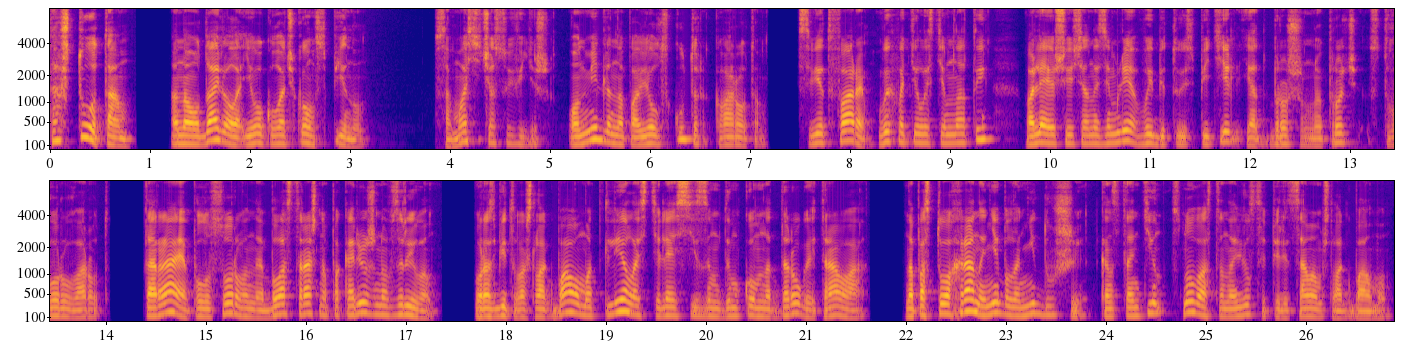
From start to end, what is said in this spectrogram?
«Да что там?» Она ударила его кулачком в спину. «Сама сейчас увидишь». Он медленно повел скутер к воротам. Свет фары выхватил из темноты валяющуюся на земле, выбитую из петель и отброшенную прочь створу ворот. Вторая, полусорванная, была страшно покорежена взрывом. У разбитого шлагбаума тлела, стелясь сизым дымком над дорогой, трава. На посту охраны не было ни души. Константин снова остановился перед самым шлагбаумом.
